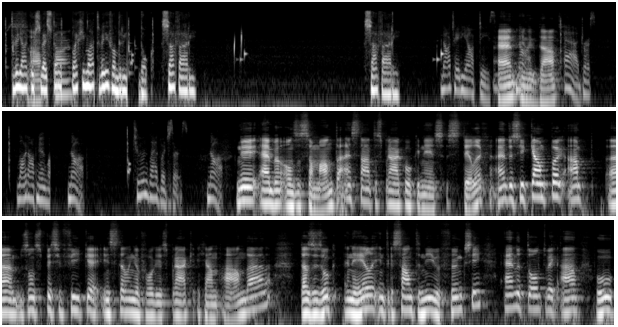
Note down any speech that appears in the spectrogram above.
2 Jacobs wijstel, Safari. pagina 2 van 3, doc, Safari. Safari, Not 80 opties. En inderdaad. Nu hebben we onze Samantha en staat de spraak ook ineens stiller. Hè? Dus je kan per app ehm, zo'n specifieke instellingen voor je spraak gaan aanduiden. Dat is dus ook een hele interessante nieuwe functie. En het toont weer aan hoe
